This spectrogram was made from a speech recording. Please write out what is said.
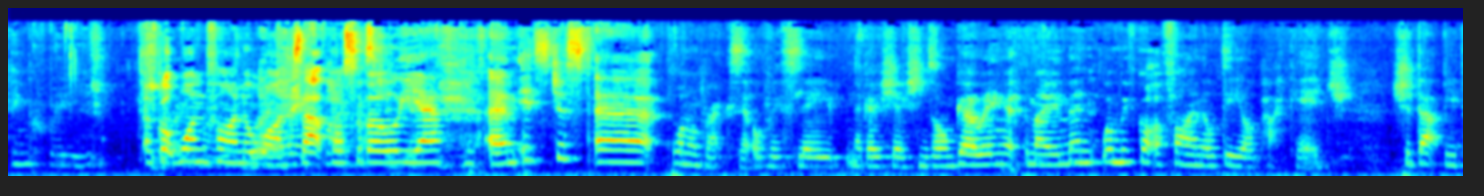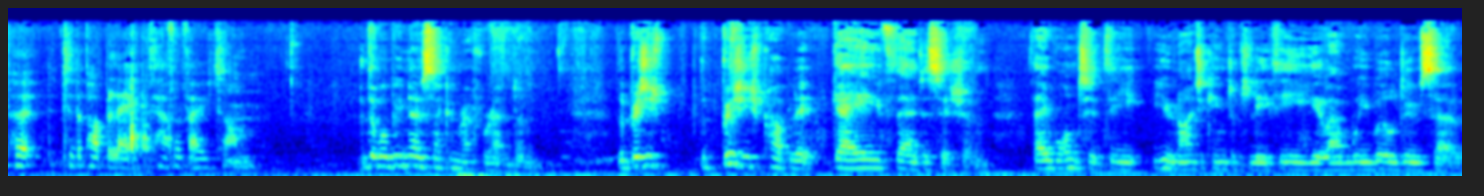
think we. I've got one final one. Is that possible? Yeah. Um, it's just uh, one on Brexit. Obviously, negotiations ongoing at the moment. When we've got a final deal package, should that be put to the public to have a vote on? There will be no second referendum. The British, the British public gave their decision. They wanted the United Kingdom to leave the EU, and we will do so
